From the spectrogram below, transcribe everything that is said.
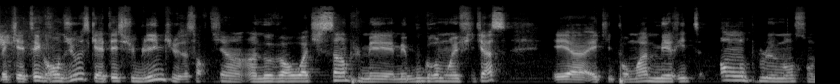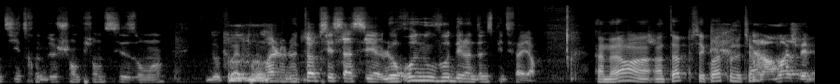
mais qui a été grandiose, qui a été sublime, qui nous a sorti un, un Overwatch simple mais, mais bougrement efficace et, euh, et qui pour moi mérite amplement son titre de champion de saison. hein. Donc ouais, pour Mhm. moi le, le top c'est ça, c'est le renouveau des London Spitfire. Hammer, un, un top, c'est quoi le tien Alors moi, je vais,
